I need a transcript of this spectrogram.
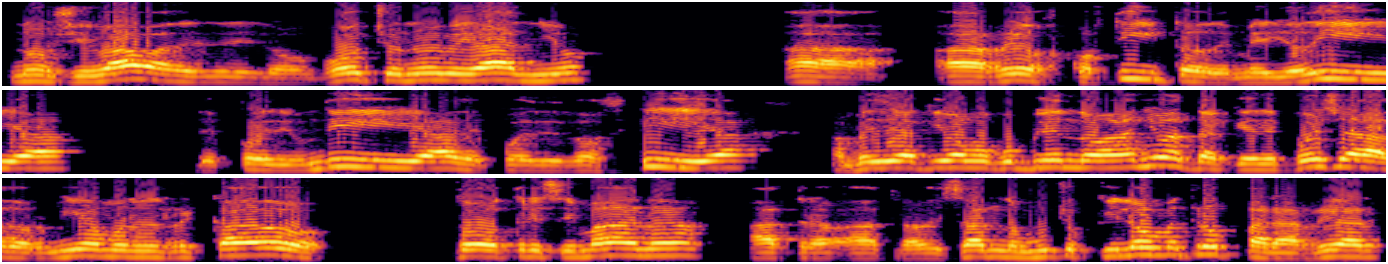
nos llevaba desde los 8 o 9 años a, a arreos cortitos de mediodía, después de un día, después de dos días, a medida que íbamos cumpliendo años, hasta que después ya dormíamos en el recado dos o tres semanas, atra atravesando muchos kilómetros para arrear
